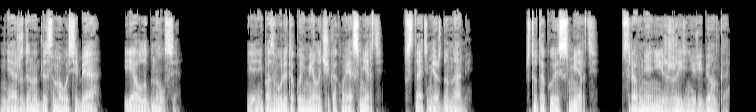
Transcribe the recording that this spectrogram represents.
Неожиданно для самого себя я улыбнулся. Я не позволю такой мелочи, как моя смерть, встать между нами. Что такое смерть в сравнении с жизнью ребенка?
